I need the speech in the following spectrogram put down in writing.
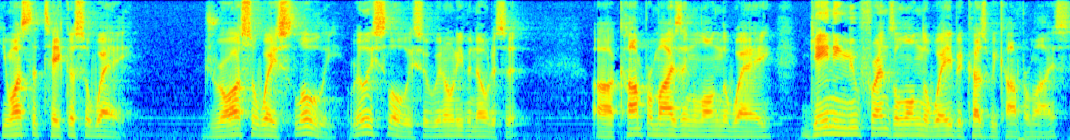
He wants to take us away draw us away slowly, really slowly, so we don't even notice it. Uh, compromising along the way, gaining new friends along the way because we compromise.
